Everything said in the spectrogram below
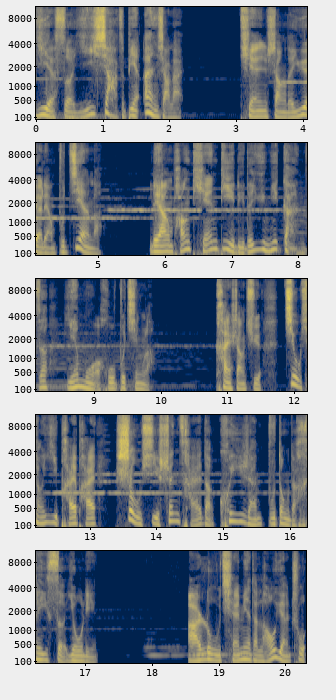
夜色一下子便暗下来，天上的月亮不见了。两旁田地里的玉米杆子也模糊不清了，看上去就像一排排瘦细身材的岿然不动的黑色幽灵。而路前面的老远处，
